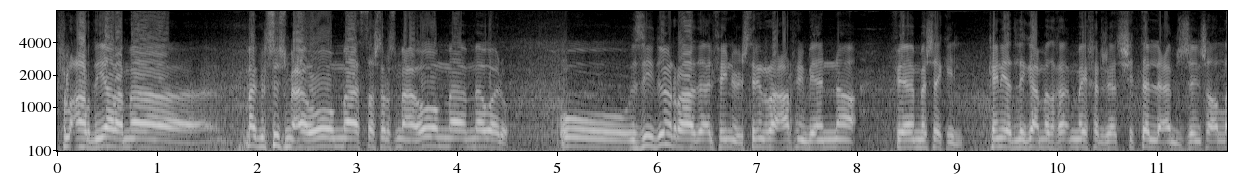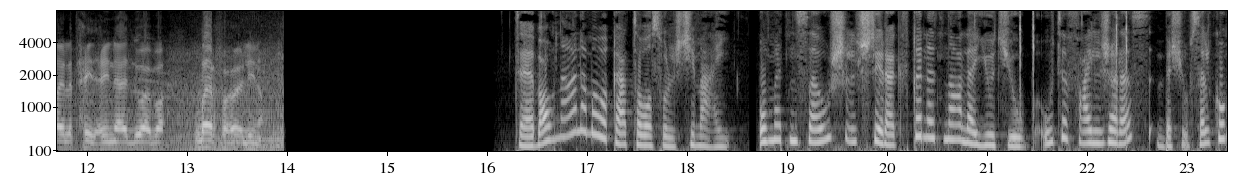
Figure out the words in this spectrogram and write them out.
في الأرضية راه ما ما جلسوش معاهم ما استشروش معاهم ما, ما والو. وزيدون راه 2020 راه عارفين بأن فيها مشاكل. كان هذا اللي كاع ما يخرج هذا الشيء حتى العام الجاي إن شاء الله إلا تحيد علينا هذه الوباء الله يرفعه علينا. تابعونا على مواقع التواصل الاجتماعي. وما تنساوش الاشتراك في قناتنا على يوتيوب وتفعيل الجرس باش يوصلكم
